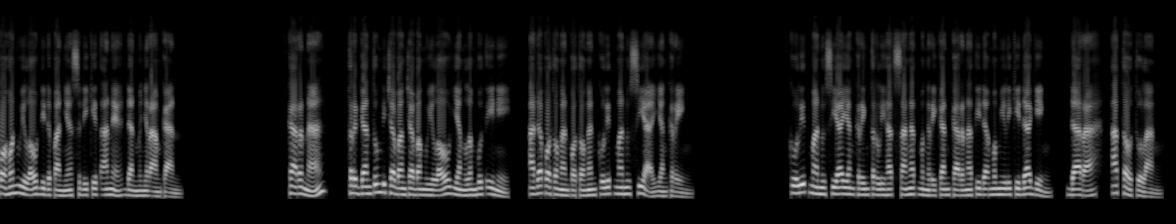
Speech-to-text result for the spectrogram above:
pohon willow di depannya sedikit aneh dan menyeramkan. Karena, tergantung di cabang-cabang willow yang lembut ini, ada potongan-potongan kulit manusia yang kering. Kulit manusia yang kering terlihat sangat mengerikan karena tidak memiliki daging, darah, atau tulang.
